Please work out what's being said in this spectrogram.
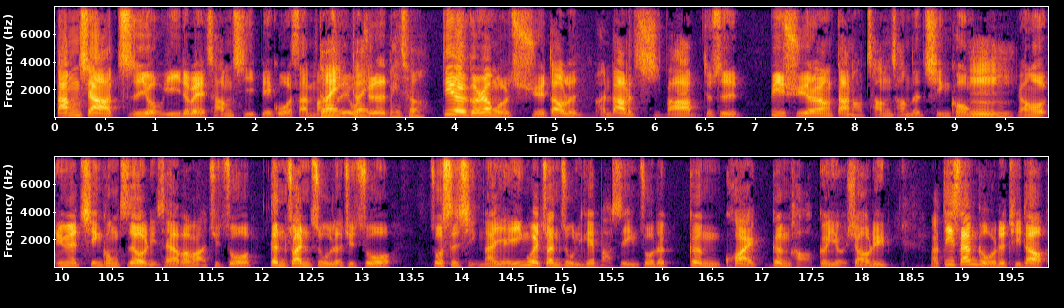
当下只有一，对不对？长期别过三嘛，对，所以我觉得没错。第二个让我学到了很大的启发就是。必须要让大脑常常的清空，嗯，然后因为清空之后，你才有办法去做更专注的去做做事情。那也因为专注，你可以把事情做得更快、更好、更有效率。那第三个，我就提到，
